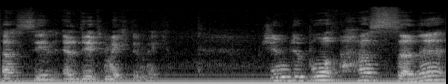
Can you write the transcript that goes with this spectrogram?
tahsil elde etmek demek şimdi bu hassale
